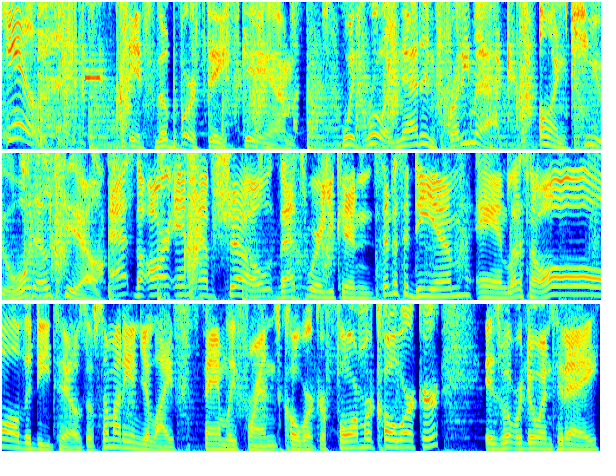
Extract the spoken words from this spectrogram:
Cute. It's the birthday scam with Roy, Nat, and Freddie Mac on Q102. At the RNF show, that's where you can send us a DM and let us know all the details of somebody in your life, family, friends, coworker, former coworker, is what we're doing today.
